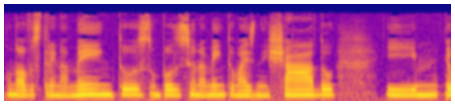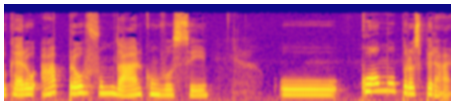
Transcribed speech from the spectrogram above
com novos treinamentos, um posicionamento mais nichado. E eu quero aprofundar com você o, como prosperar,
